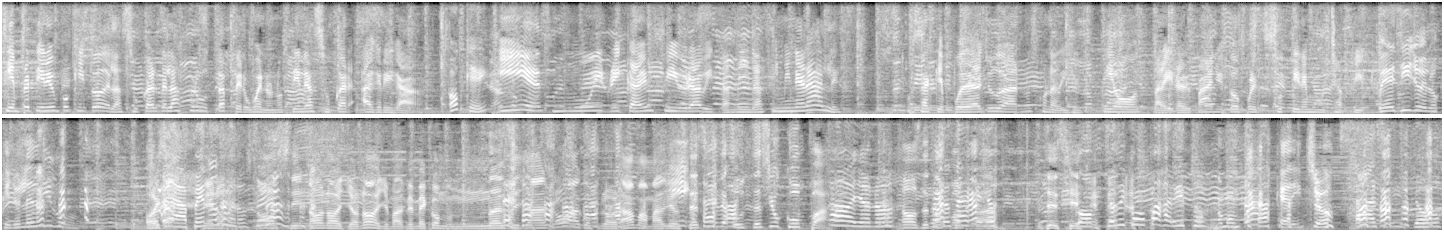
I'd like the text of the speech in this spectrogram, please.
siempre tiene un poquito del azúcar de la fruta, pero bueno, no tiene azúcar agregada. Ok. Y es muy rica en fibra, vitaminas y minerales. O sea que puede ayudarnos con la digestión, para ir al baño y todo, por eso tiene mucha fibra. Gillo, de lo que yo le digo. O sea, apenas pero- para usted. No, sí, no, no, yo no, yo más bien me como, ese ya no hago programa, más bien usted sí, usted se ocupa. No, yo no. No, usted tampoco. Yo, como- yo soy como un pajarito. Como un paja que dicho. Ah, sí, yo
